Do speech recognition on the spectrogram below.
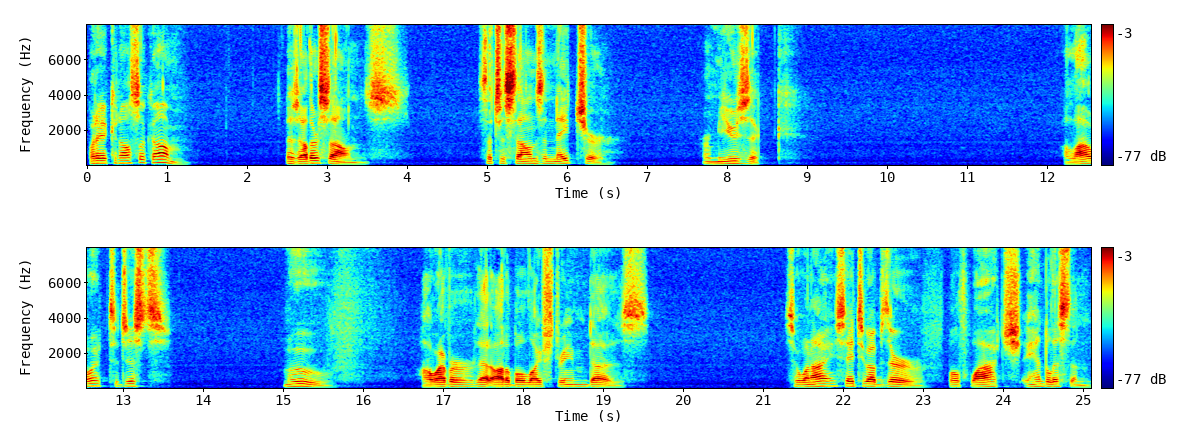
But it can also come as other sounds, such as sounds in nature or music. Allow it to just move however that audible life stream does. So when I say to observe, both watch and listen,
